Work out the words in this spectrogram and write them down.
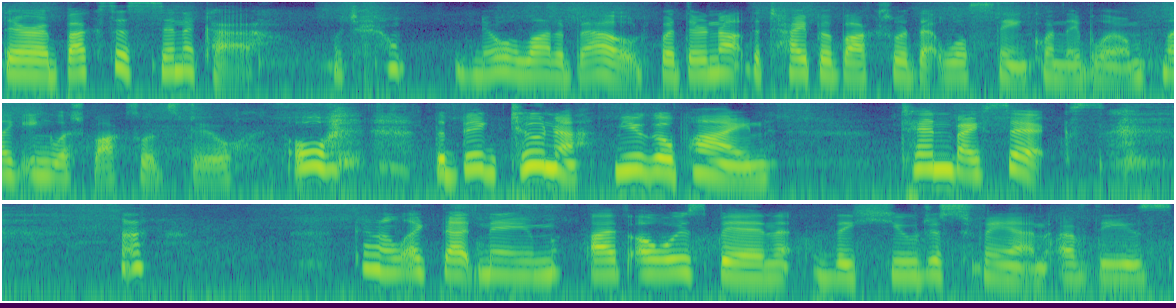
They're a Buxus sinica, which I don't know a lot about, but they're not the type of boxwood that will stink when they bloom, like English boxwoods do. Oh, the big tuna, Mugo pine, 10 by 6. kind of like that name. I've always been the hugest fan of these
